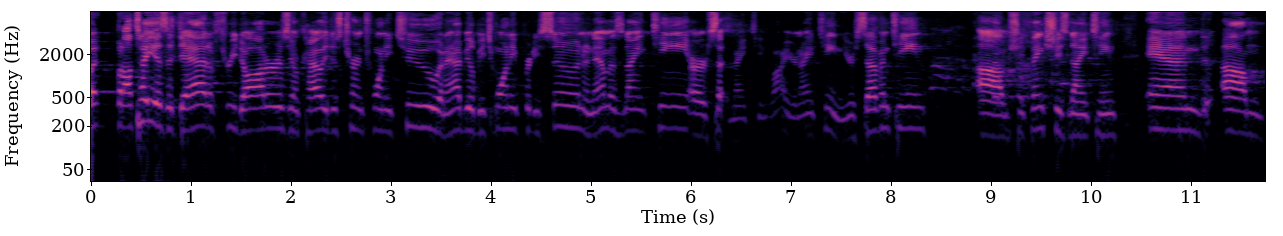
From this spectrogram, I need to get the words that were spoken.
But, but I'll tell you, as a dad of three daughters, you know, Kylie just turned 22, and Abby will be 20 pretty soon, and Emma's 19, or 19, wow, you're 19, you're 17. Um, she thinks she's 19. And um,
